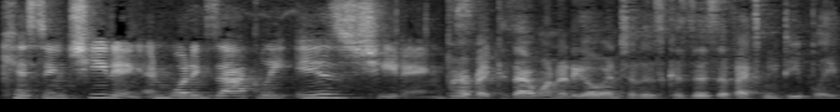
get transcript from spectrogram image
kissing cheating and what exactly is cheating. Perfect, because I wanted to go into this because this affects me deeply.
